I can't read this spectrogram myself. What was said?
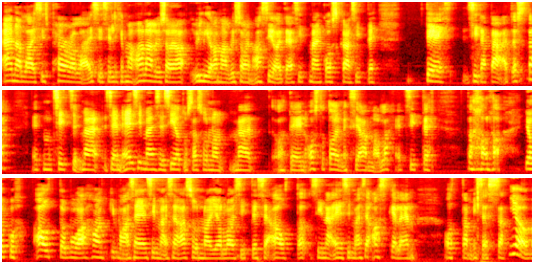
analysis paralysis, eli mä analysoin ja ylianalysoin asioita ja sitten mä en koskaan sitten tee sitä päätöstä. Mutta sitten sen ensimmäisen sijoitusasunnon mä tein ostotoimeksiannolla, että sitten tavallaan joku auttoi mua hankkimaan sen ensimmäisen asunnon, jolloin sitten se auttoi siinä ensimmäisen askeleen ottamisessa. Joo,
